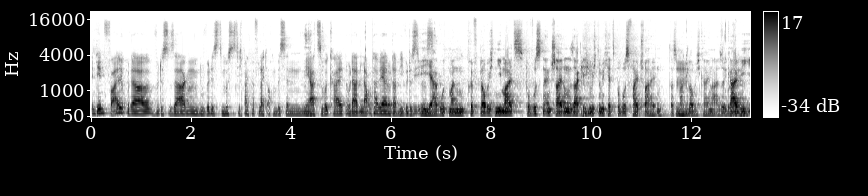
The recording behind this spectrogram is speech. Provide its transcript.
in dem Fall oder würdest du sagen, du würdest, du müsstest dich manchmal vielleicht auch ein bisschen mehr zurückhalten oder lauter werden oder wie würdest du das? Ja gut, man trifft glaube ich niemals bewusst eine Entscheidung und sagt, ich möchte mich jetzt bewusst falsch verhalten. Das mhm. macht glaube ich keiner. Also egal okay. wie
